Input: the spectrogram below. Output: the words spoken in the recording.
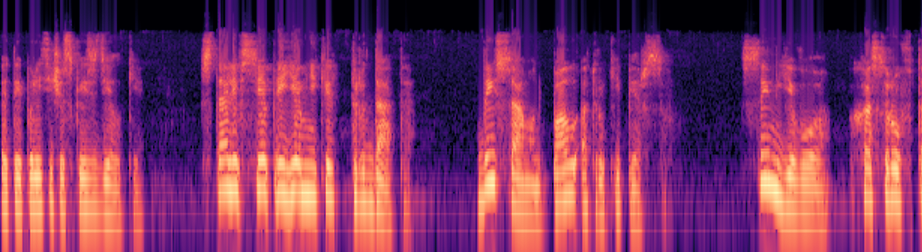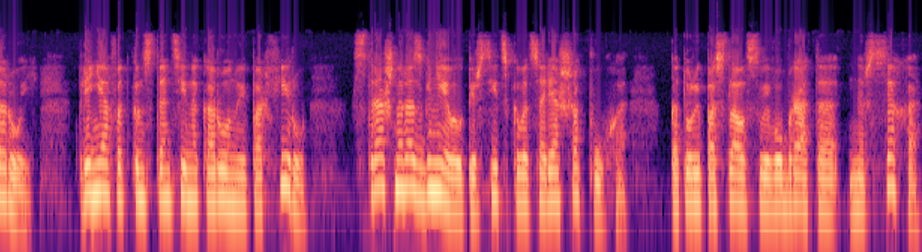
этой политической сделки стали все преемники Трдата, да и сам он пал от руки персов. Сын его, Хасров II, приняв от Константина корону и парфиру, страшно разгневал персидского царя Шапуха, который послал своего брата Нерсеха,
